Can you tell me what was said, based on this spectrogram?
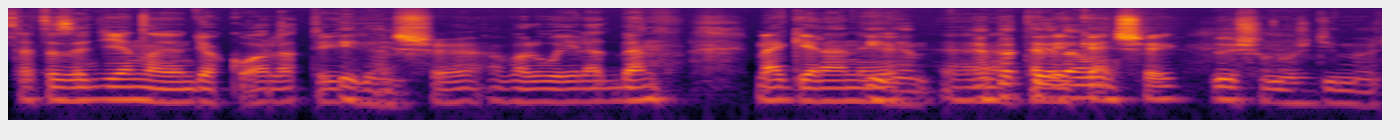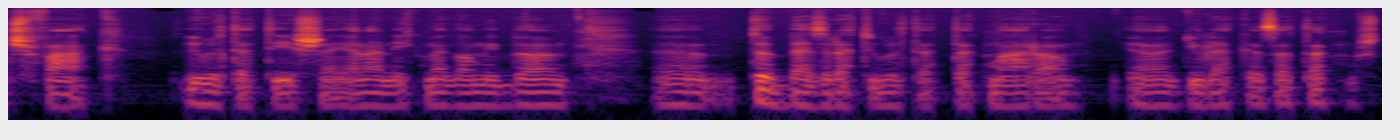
Tehát ez egy ilyen nagyon gyakorlati Igen. és a való életben megjelenő Igen. Ebbe tevékenység. ősonos gyümölcsfák ültetése jelenik meg, amiből több ezret ültettek már a gyülekezetek. Most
